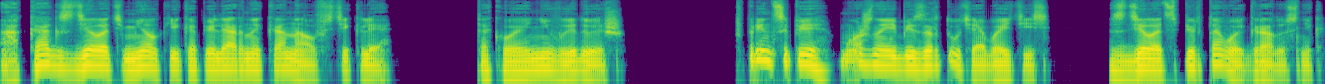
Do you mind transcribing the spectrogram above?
А как сделать мелкий капиллярный канал в стекле? Такое не выдуешь. В принципе, можно и без ртути обойтись сделать спиртовой градусник.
